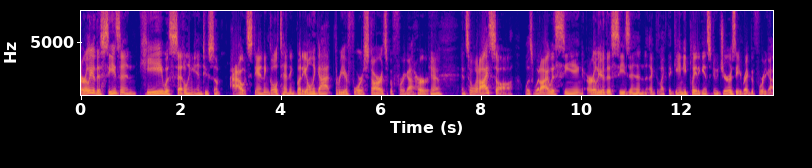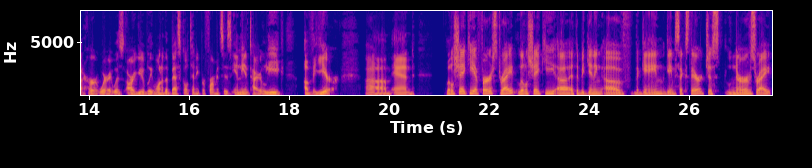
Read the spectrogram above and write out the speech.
earlier this season, he was settling into some outstanding goaltending, but he only got three or four starts before he got hurt. Yeah. And so what I saw was what I was seeing earlier this season, like the game he played against New Jersey right before he got hurt, where it was arguably one of the best goaltending performances in the entire league of the year. Um, and little shaky at first, right? Little shaky uh, at the beginning of the game, game six there, just nerves, right?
